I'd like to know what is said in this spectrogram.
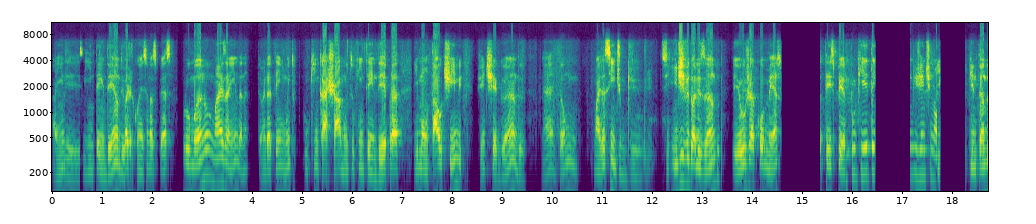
ainda e entendendo e reconhecendo as peças, pro humano mais ainda, né? Então ainda tem muito o que encaixar, muito o que entender para ir montar o time, gente chegando, né? Então, mas assim, de, de- individualizando, eu já começo a ter esperança, porque tem gente nova pintando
